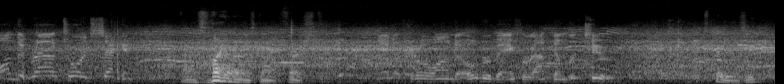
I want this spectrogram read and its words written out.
On the ground towards second. I was wondering where was going first. And a throw on to Overbay for out number two. It's pretty easy.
